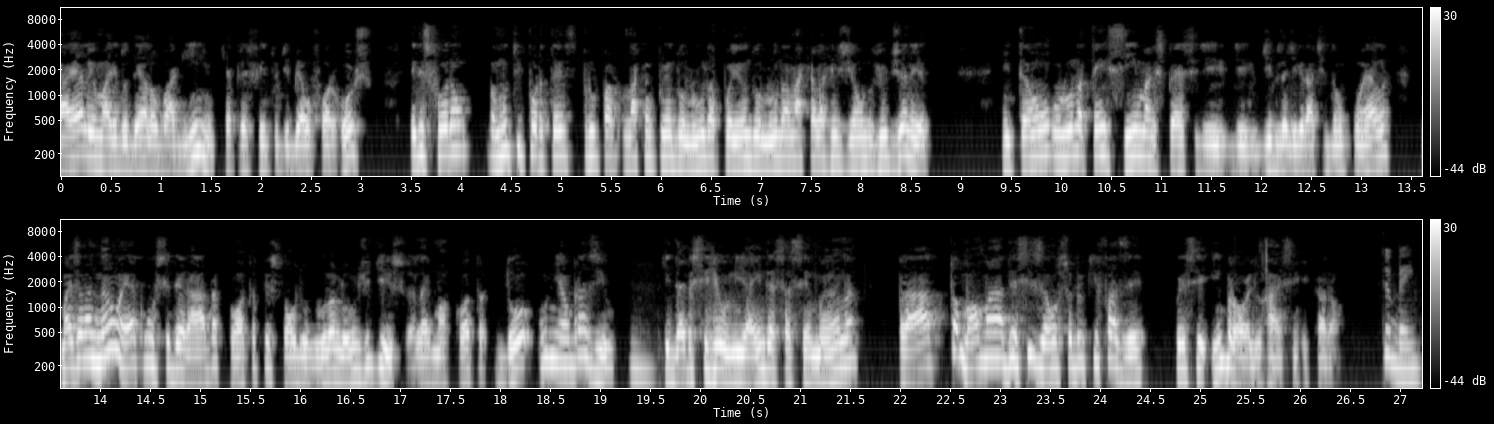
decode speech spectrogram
a ela e o marido dela, o Vaguinho, que é prefeito de Belfort Roxo, eles foram muito importantes pro, na campanha do Lula, apoiando o Lula naquela região do Rio de Janeiro. Então, o Lula tem sim uma espécie de, de dívida de gratidão com ela, mas ela não é considerada cota pessoal do Lula, longe disso. Ela é uma cota do União Brasil, hum. que deve se reunir ainda essa semana para tomar uma decisão sobre o que fazer com esse embrólio, Heisen e Carol. Muito bem.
